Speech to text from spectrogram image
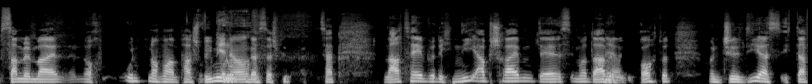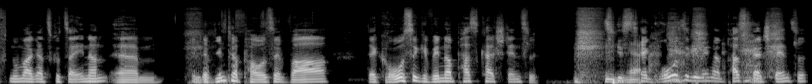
sammel mal noch und noch mal ein paar Spielminuten, genau. dass der Spiel hat. Narte würde ich nie abschreiben, der ist immer da, wenn ja. er gebraucht wird. Und Gil Diaz, ich darf nur mal ganz kurz erinnern, ähm, in der Winterpause war der große Gewinner Pascal Stenzel. Sie ist ja. der große Gewinner Pascal Stenzel.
